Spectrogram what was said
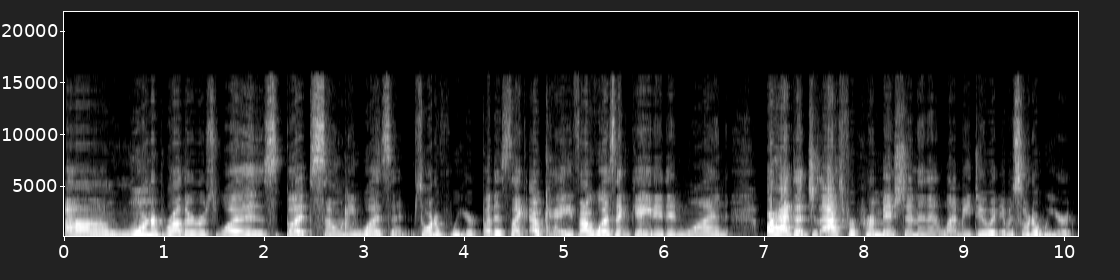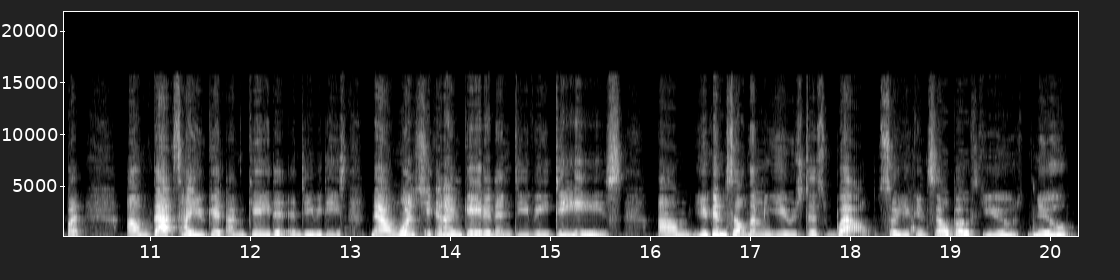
um, Warner Brothers was, but Sony wasn't. Sort of weird, but it's like, okay, if I wasn't gated in one, or had to just ask for permission and it let me do it, it was sort of weird, but um, that's how you get ungated in DVDs. Now, once you get ungated in DVDs, um, you can sell them used as well. So you can sell both used, new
